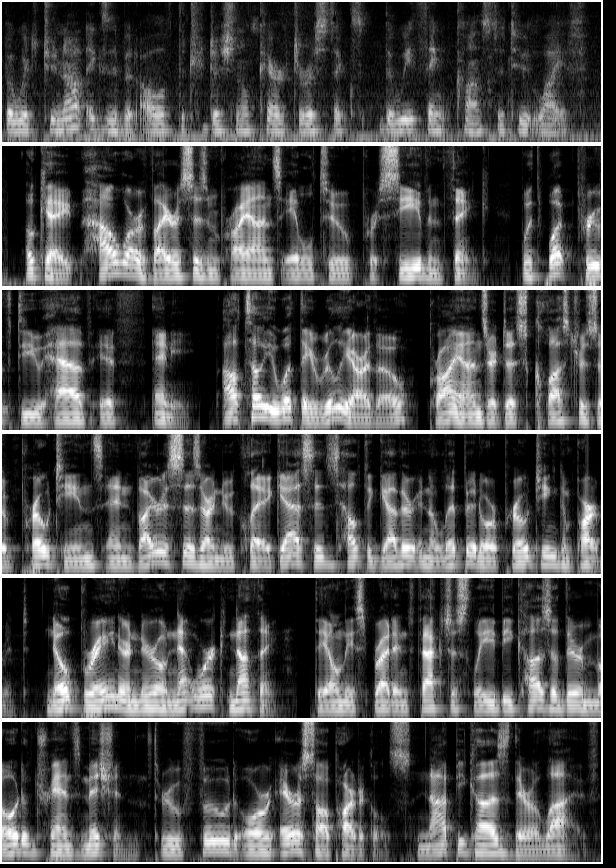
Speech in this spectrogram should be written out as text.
but which do not exhibit all of the traditional characteristics that we think constitute life. Okay, how are viruses and prions able to perceive and think? With what proof do you have, if any? I'll tell you what they really are, though. Prions are just clusters of proteins, and viruses are nucleic acids held together in a lipid or protein compartment. No brain or neural network, nothing. They only spread infectiously because of their mode of transmission, through food or aerosol particles, not because they're alive.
